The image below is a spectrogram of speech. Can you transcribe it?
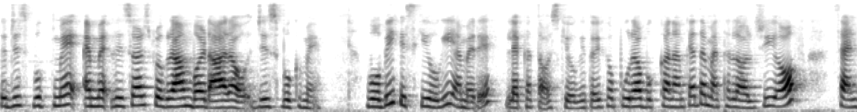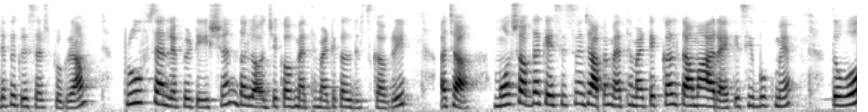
तो जिस बुक में रिसर्च प्रोग्राम वर्ड आ रहा हो, जिस बुक में वो भी किसकी होगी एमेरे लेकातॉस की होगी। तो इसका पूरा बुक का नाम क्या the methodology of scientific research program proofs and refutation the logic of mathematical discovery अच्छा मोस्ट ऑफ़ द केसेस में जहाँ पे मैथमेटिकल टर्म आ रहा है किसी बुक में तो वो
